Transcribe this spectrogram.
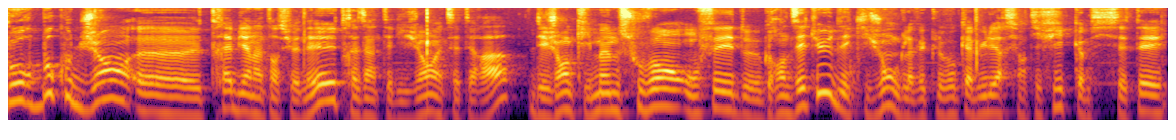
Pour beaucoup de gens euh, très bien intentionnés, très intelligents, etc., des gens qui même souvent ont fait de grandes études et qui jonglent avec le vocabulaire scientifique comme si c'était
